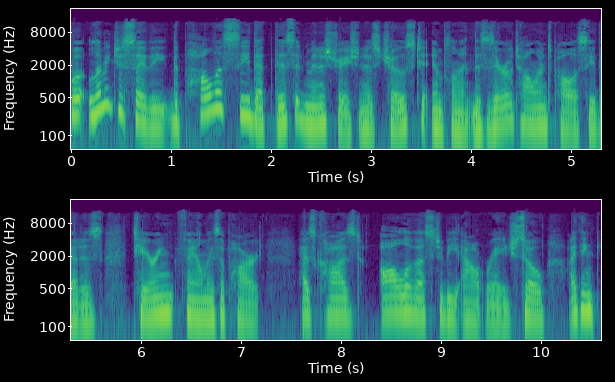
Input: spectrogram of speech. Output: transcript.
Well, let me just say the, the policy that this administration has chose to implement, this zero tolerance policy that is tearing families apart, has caused all of us to be outraged. So I think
